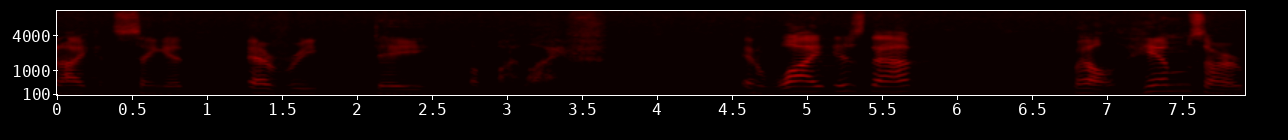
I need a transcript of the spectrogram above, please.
and I can sing it every day of my life. And why is that? Well, hymns are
